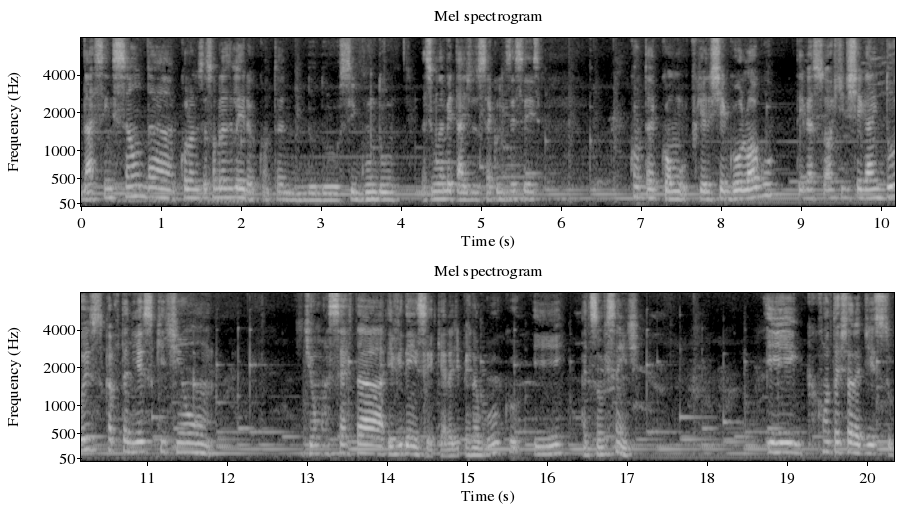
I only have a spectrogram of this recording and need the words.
da ascensão da colonização brasileira, conta do, do, segundo da segunda metade do século XVI. Conta como porque ele chegou logo, teve a sorte de chegar em duas capitanias que tinham uma certa evidência, que era de Pernambuco e a de São Vicente. E conta a história disso,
